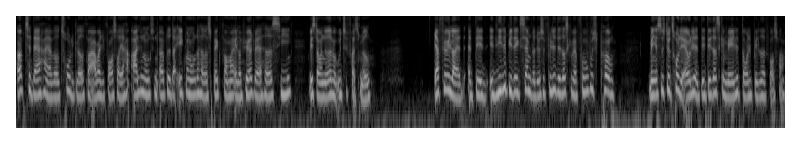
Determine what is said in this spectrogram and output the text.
Op til da har jeg været utrolig glad for at arbejde i forsvaret. Jeg har aldrig nogensinde oplevet, at der ikke var nogen, der havde respekt for mig, eller hørt, hvad jeg havde at sige, hvis der var noget, jeg var utilfreds med. Jeg føler, at, at det er et, et lille bitte eksempel, og det er selvfølgelig det, der skal være fokus på. Men jeg synes, det er utroligt ærgerligt, at det er det, der skal male et dårligt billede af forsvar.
